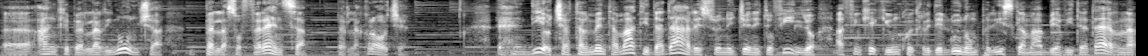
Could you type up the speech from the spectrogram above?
eh, anche per la rinuncia, per la sofferenza, per la croce. Eh, Dio ci ha talmente amati da dare il suo unigenito figlio affinché chiunque crede in lui non perisca ma abbia vita eterna.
